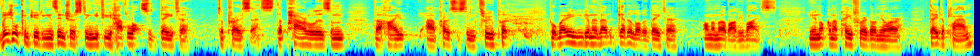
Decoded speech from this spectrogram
visual computing is interesting if you have lots of data to process, the parallelism, the high uh, processing throughput. But where are you going to get a lot of data on a mobile device? You're not going to pay for it on your data plan,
